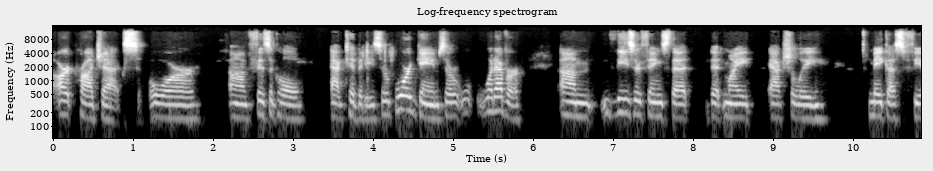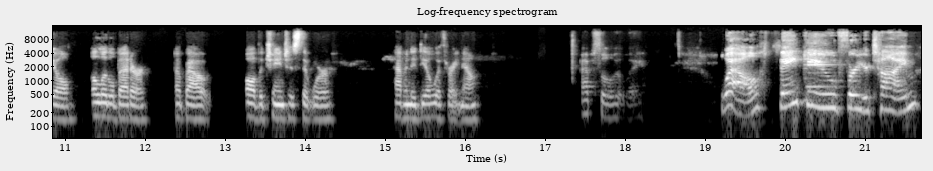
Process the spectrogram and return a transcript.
art projects or um, physical activities or board games or whatever. Um, these are things that that might actually make us feel a little better about all the changes that we're having to deal with right now. Absolutely. Well, thank you for your time.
